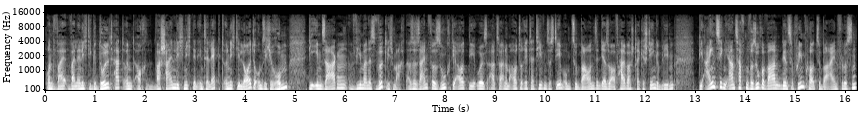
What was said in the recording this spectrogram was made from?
und weil, weil er nicht die Geduld hat und auch wahrscheinlich nicht den Intellekt und nicht die Leute um sich rum, die ihm sagen, wie man es wirklich macht. Also sein Versuch, die, die USA zu einem autoritativen System umzubauen, sind ja so auf halber Strecke stehen geblieben. Die einzigen ernsthaften Versuche waren, den Supreme Court zu beeinflussen,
